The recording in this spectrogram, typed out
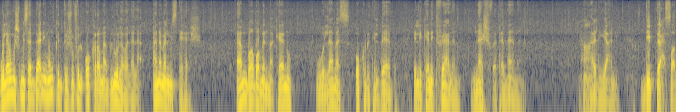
ولو مش مصدقني ممكن تشوف الأكرة مبلولة ولا لأ. أنا ما لمستهاش. قام بابا من مكانه ولمس أكرة الباب اللي كانت فعلا ناشفة تماما. عادي يعني. دي بتحصل.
